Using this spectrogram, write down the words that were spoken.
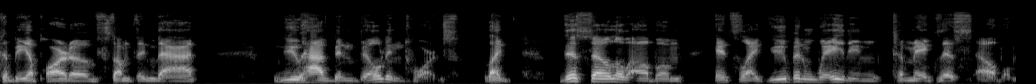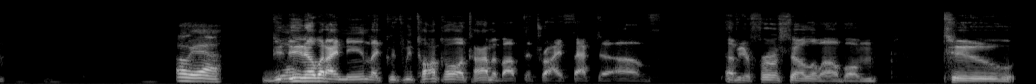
to be a part of something that you have been building towards. Like this solo album, it's like you've been waiting to make this album. oh yeah Do, Yeah. do you know what I mean? Like, because we talk all the time about the trifecta of of your first solo album to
